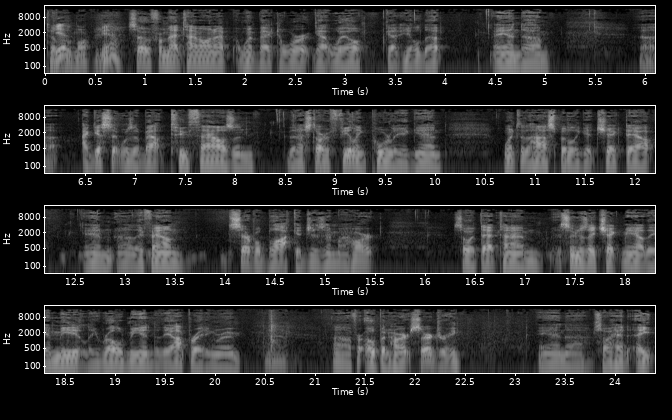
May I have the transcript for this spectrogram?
tell Yeah, a little more? yeah. So from that time on, I I went back to work, got well, got healed up, and um, uh, I guess it was about 2000 that I started feeling poorly again. Went to the hospital to get checked out, and uh, they found several blockages in my heart. So at that time, as soon as they checked me out, they immediately rolled me into the operating room uh, for open heart surgery, and uh, so I had eight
